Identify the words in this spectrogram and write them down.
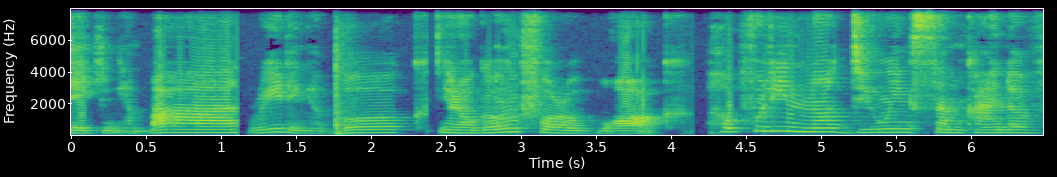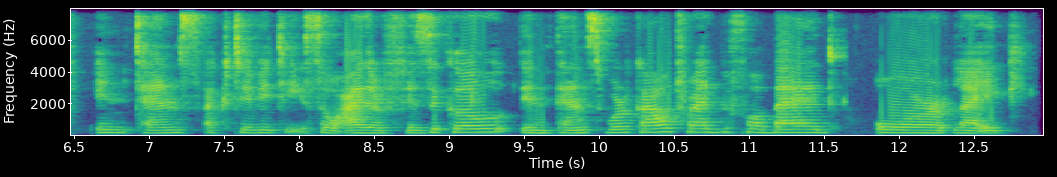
taking a bath, reading a book, you know, going for a walk. Hopefully, not doing some kind of intense activity. So, either physical, intense workout right before bed, or like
